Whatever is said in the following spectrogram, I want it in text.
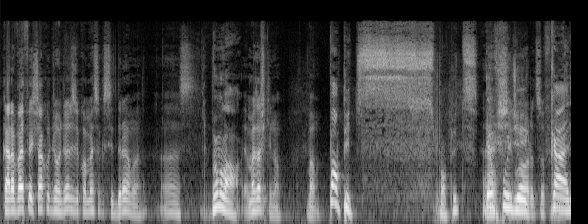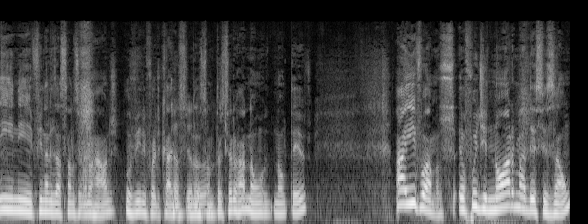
O cara vai fechar com o John Jones e começa com esse drama? Nossa. Vamos lá, ó. Mas acho que não. Vamos. palpites. Palpites. Ah, Eu fui de. Karine finalização no segundo round. O Vini foi de Karine Cancelou. finalização no terceiro round. Não, não teve. Aí vamos. Eu fui de Norma decisão.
